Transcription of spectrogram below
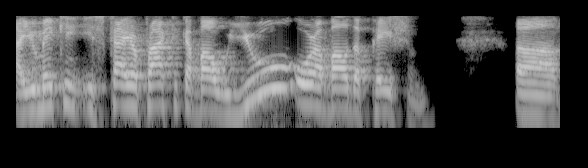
are you making is chiropractic about you or about the patient? Uh,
